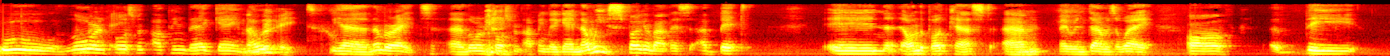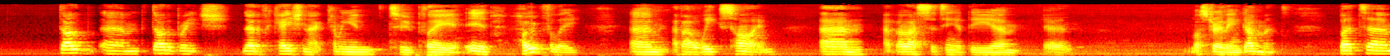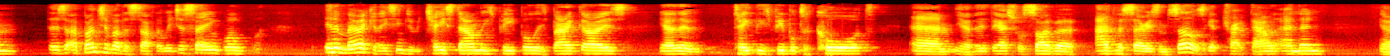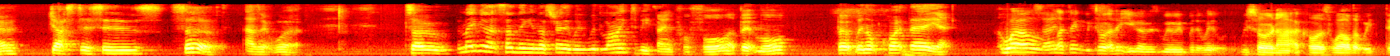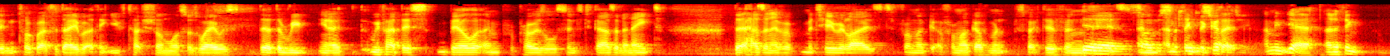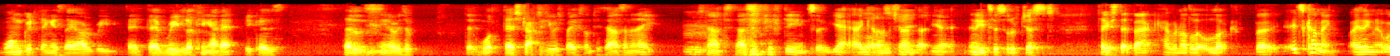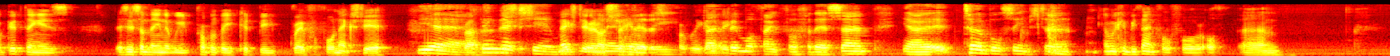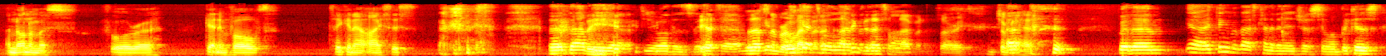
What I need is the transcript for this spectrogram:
Ooh, law Number enforcement upping their game. Now Number we- eight. Yeah, number eight, uh, law enforcement upping their game. Now we've spoken about this a bit in on the podcast, um, maybe when Dan was away, of the data, um, data breach notification act coming into play in hopefully um, about a week's time um, at the last sitting of the um, uh, Australian government. But um, there's a bunch of other stuff that we're just saying, well, in America, they seem to be chase down these people, these bad guys. You know, they take these people to court. Um, you know, the, the actual cyber adversaries themselves get tracked down, and then, you know, justice is served, as it were. So maybe that's something in Australia we would like to be thankful for a bit more, but we're not quite there yet. Well. I think we talk, I think you guys, we, we, we, we saw an article as well that we didn't talk about today, but I think you've touched on whilst as well. was the the re, you know we've had this bill and proposal since 2008 that hasn't ever materialised from a from our government perspective, and Yeah, it's, and, and I think they're good I mean, yeah, and I think one good thing is they are re, they're, they're re-looking at it because you know it was a that what their strategy was based on 2008. It's now 2015, so yeah, I can understand that. Yeah, they need to sort of just take a step back, have another little look. But it's coming. I think that a good thing is this is something that we probably could be grateful for next year. Yeah, I think next year. Next year in Australia, well this be is probably gonna be a bit more thankful for this. Um, you know, it, Turnbull seems to. And we can be thankful for um, Anonymous for uh, getting involved, taking out ISIS. that, that'd be a few others. yeah, uh, well, that's get- number we'll 11. Get to 11 I think that that's 11. Sorry, I'm jumping ahead. Uh, but um, yeah, I think that that's kind of an interesting one because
